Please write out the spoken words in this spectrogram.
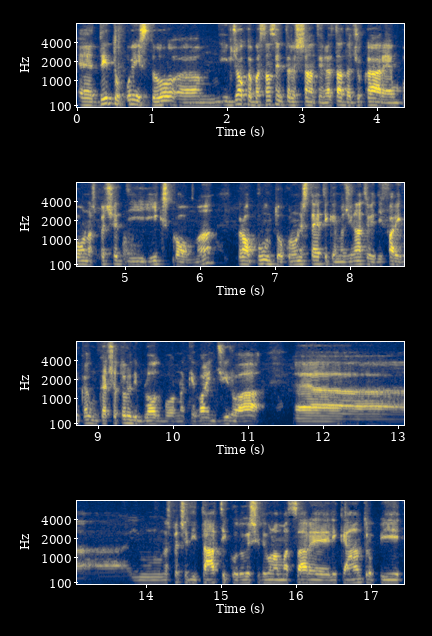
Eh, detto questo, um, il gioco è abbastanza interessante. In realtà, da giocare è un po' una specie di XCOM, però appunto con un'estetica. Immaginatevi di fare un, cacciatore di Bloodborne che va in giro a eh, in una specie di tattico dove si devono ammazzare licantropi,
